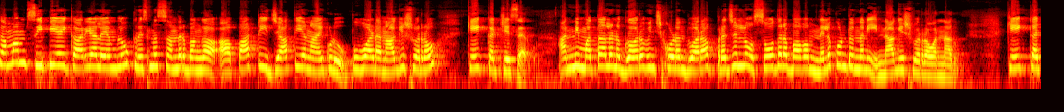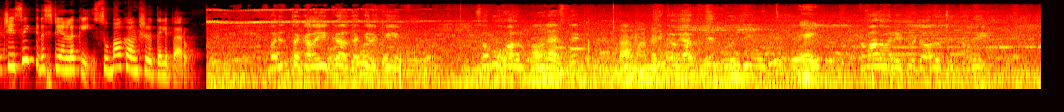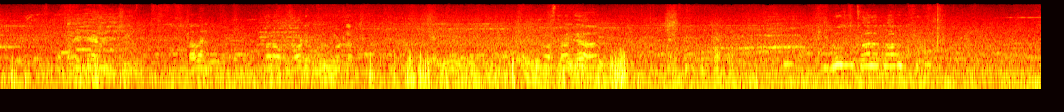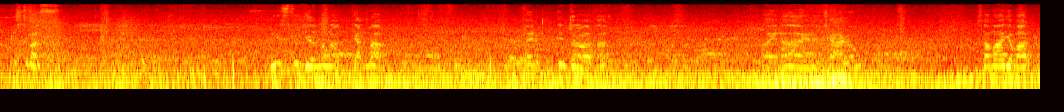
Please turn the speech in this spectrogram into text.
Khammam CPI కార్యాలయంలో Christmas సందర్భంగా ఆ పార్టీ జాతీయ నాయకుడు పువ్వాడ నాగేశ్వరరావు కేక్ కట్ చేశారు. అన్ని మతాలను గౌరవించుకోవడం ద్వారా ప్రజల్లో సోదరభావం నెలకొంటుందని నాగేశ్వరరావు అన్నారు. కేక్ కట్ చేసి క్రిస్టియన్లకి శుభాకాంక్షలు తెలిపారు. మరింత కలయిక దగ్గరికి సమూహాలు వ్యాప్తి చెందుతుంది. ప్రమాదం అనేటువంటి గత రెండేళ్ళ నుంచి మనం ఒక చోటకి కూడుకుంటున్నాం వస్తాగా ఈ రోజుకి చాలా ప్రాముఖ్యత క్రిస్మస్ క్రీస్తు జన్మ జన్మ ఆయన పుట్టిన తర్వాత ఆయన ఆయన త్యాగం సమాజ మార్పు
